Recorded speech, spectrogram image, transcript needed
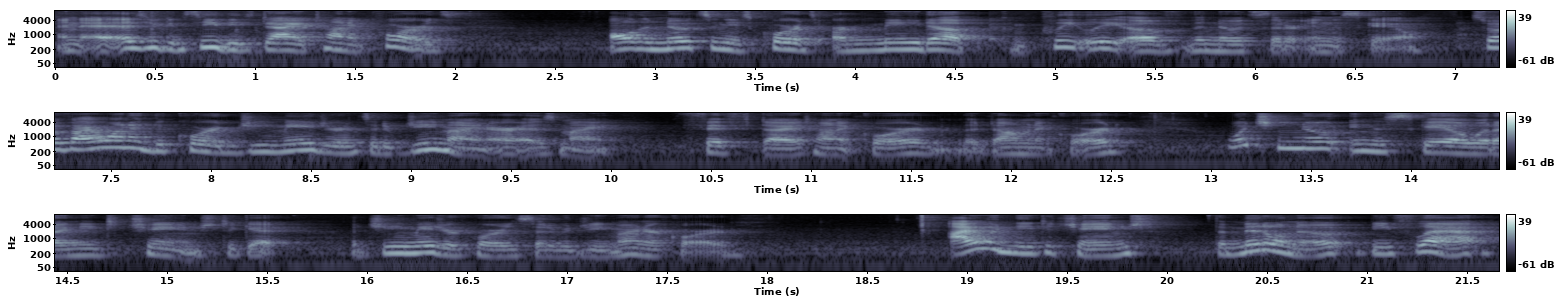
And as you can see, these diatonic chords, all the notes in these chords are made up completely of the notes that are in the scale. So if I wanted the chord G major instead of G minor as my fifth diatonic chord, the dominant chord, which note in the scale would I need to change to get a G major chord instead of a G minor chord? I would need to change the middle note, B flat,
